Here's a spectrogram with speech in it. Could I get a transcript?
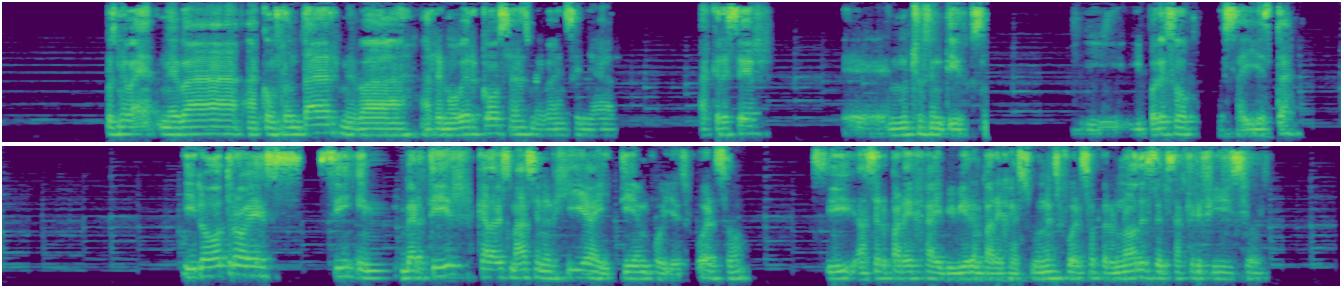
pues me va, me va a confrontar, me va a remover cosas, me va a enseñar a crecer eh, en muchos sentidos. Y, por eso, pues ahí está. Y lo otro es, sí, invertir cada vez más energía y tiempo y esfuerzo. Sí, hacer pareja y vivir en pareja es un esfuerzo, pero no desde el sacrificio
